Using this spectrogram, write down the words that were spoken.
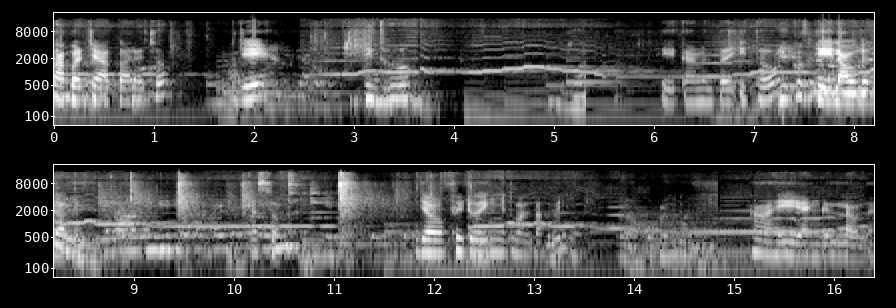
पापडच्या आकाराचं जे तिथं. हे काय म्हणतात इथं? हे लावलं जातं. असं. जेव्हा फिट होईल मी तुम्हाला दाखवेल. हां हे अँगल लावलंय.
